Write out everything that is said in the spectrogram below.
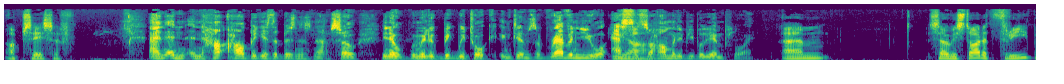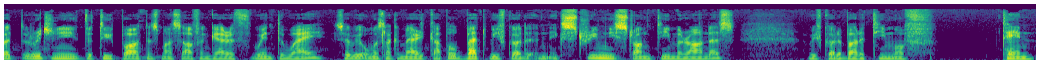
obsessive. And and, and how, how big is the business now? So, you know, when we look big, we talk in terms of revenue or assets Yeah. or how many people you employ. Um, so we started three, but originally the two partners, myself and Gareth, went away. So we're almost like a married couple. But we've got an extremely strong team around us. We've got about a team of ten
